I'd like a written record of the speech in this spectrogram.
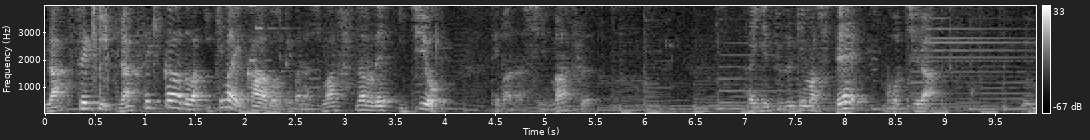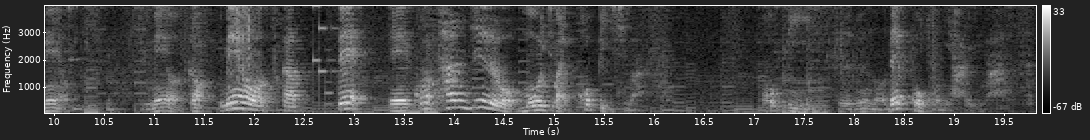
落石。落石カードは1枚カードを手放します。なので1を手放します。はいで続きましてこちら。梅を梅を使おう。梅を使って、えー、この30をもう1枚コピーします。コピーするのでここに入ります。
